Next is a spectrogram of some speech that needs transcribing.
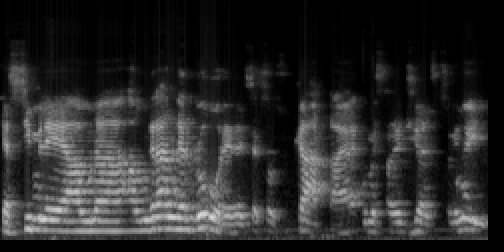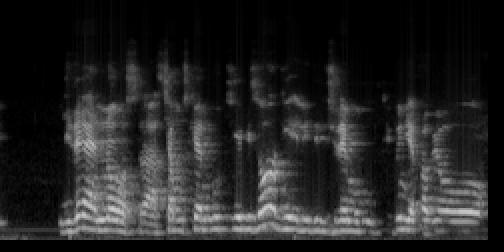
che è simile a, una, a un grande errore, nel senso su carta, eh, come strategia, nel senso che noi l'idea è nostra, stiamo scrivendo tutti gli episodi e li dirigeremo tutti, quindi è proprio,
